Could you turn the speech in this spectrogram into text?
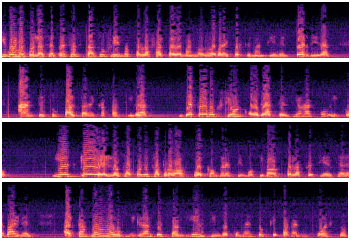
y bueno, pues las empresas están sufriendo por la falta de mano de obra y porque mantienen pérdidas ante su falta de capacidad de producción o de atención al público. Y es que los apoyos aprobados por el Congreso y motivados por la presidencia de Biden alcanzaron a los migrantes también sin documentos que pagan impuestos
